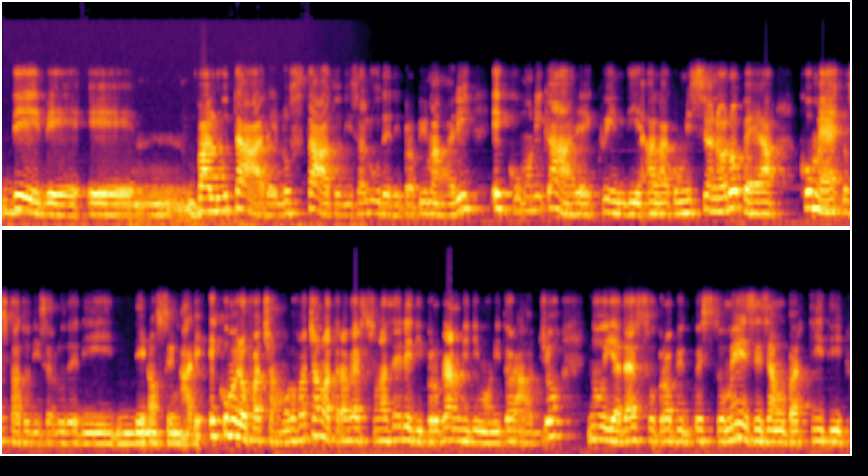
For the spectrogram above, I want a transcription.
deve eh, valutare lo stato di salute dei propri mari e comunicare quindi alla Commissione europea com'è lo stato di salute di, dei nostri mari. E come lo facciamo? Lo facciamo attraverso una serie di programmi di monitoraggio. Noi adesso proprio in questo mese siamo partiti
